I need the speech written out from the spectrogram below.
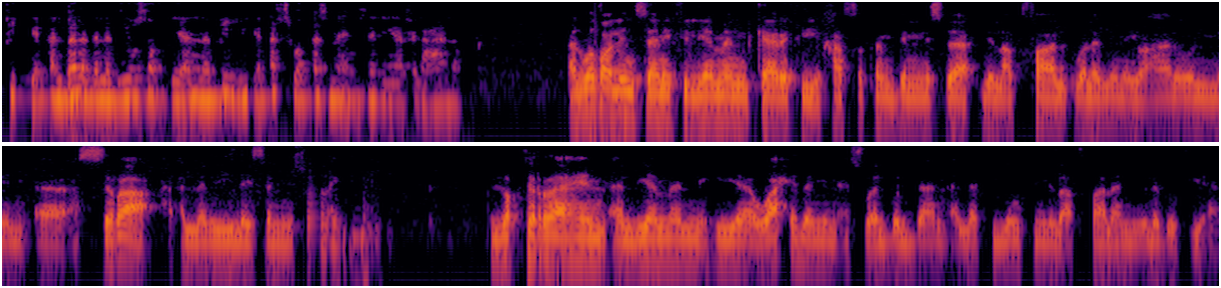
في البلد الذي يوصف بأن فيه أسوأ أزمة إنسانية في العالم؟ الوضع الإنساني في اليمن كارثي خاصة بالنسبة للأطفال والذين يعانون من الصراع الذي ليس من صنع. في الوقت الراهن اليمن هي واحدة من أسوأ البلدان التي يمكن للأطفال أن يولدوا فيها.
